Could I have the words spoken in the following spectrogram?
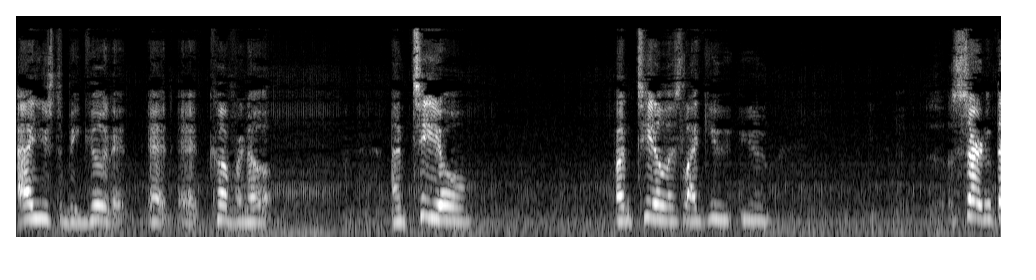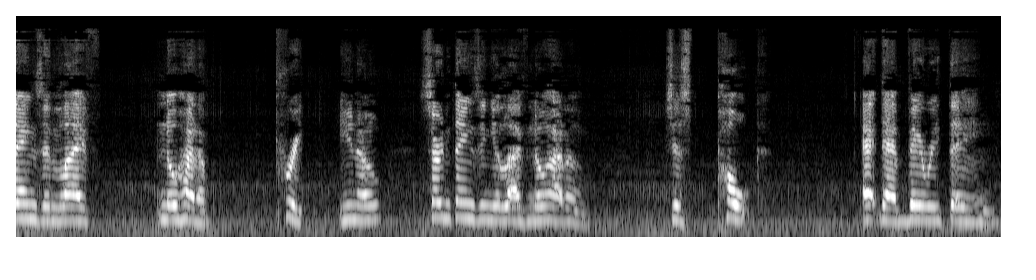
I used to be good at, at, at covering up until until it's like you you certain things in life know how to prick, you know? Certain things in your life know how to just poke at that very thing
